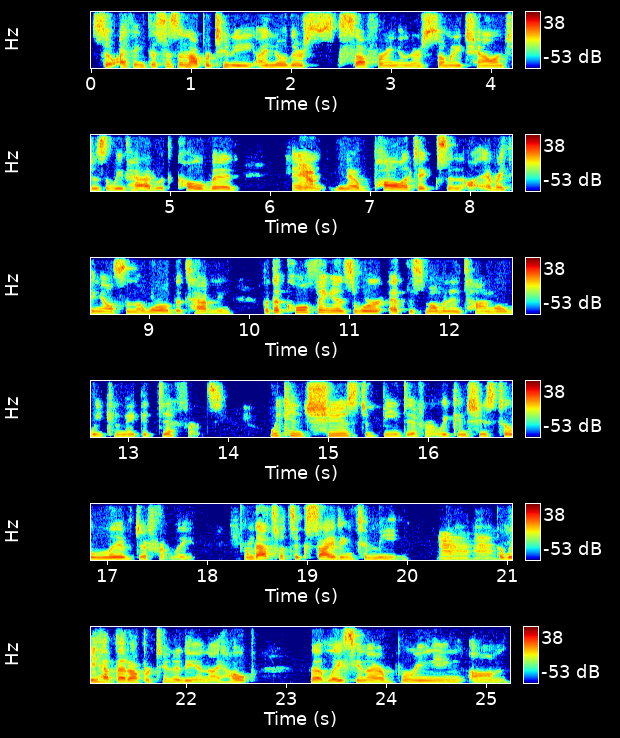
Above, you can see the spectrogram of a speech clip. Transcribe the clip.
So I think this is an opportunity. I know there's suffering and there's so many challenges that we've had with COVID and yep. you know politics and everything else in the world that's happening. But the cool thing is we're at this moment in time where we can make a difference. We can choose to be different. We can choose to live differently. And that's what's exciting to me. Mm-hmm. That we have that opportunity and I hope that Lacey and I are bringing um,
